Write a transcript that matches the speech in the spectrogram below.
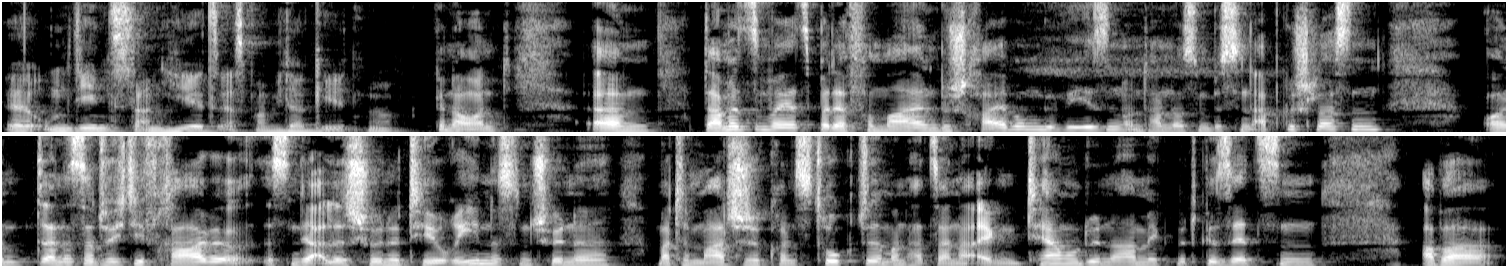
äh, um den es dann hier jetzt erstmal wieder geht. Ne? Genau, und ähm, damit sind wir jetzt bei der formalen Beschreibung gewesen und haben das ein bisschen abgeschlossen. Und dann ist natürlich die Frage, es sind ja alles schöne Theorien, es sind schöne mathematische Konstrukte, man hat seine eigene Thermodynamik mit Gesetzen, aber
